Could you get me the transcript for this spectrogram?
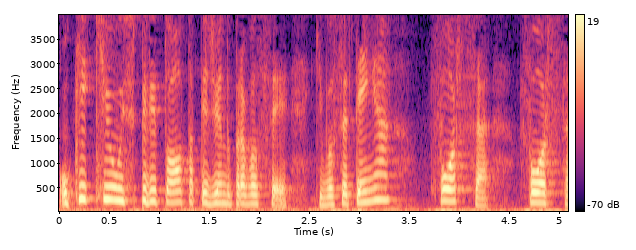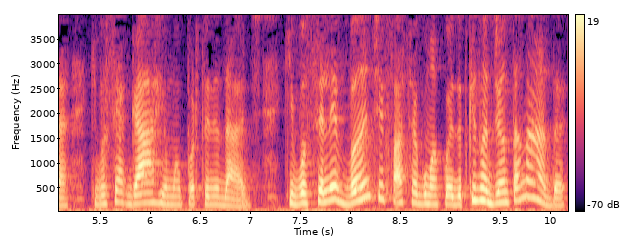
o que, que o espiritual está pedindo para você? Que você tenha força, força, que você agarre uma oportunidade, que você levante e faça alguma coisa, porque não adianta nada.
